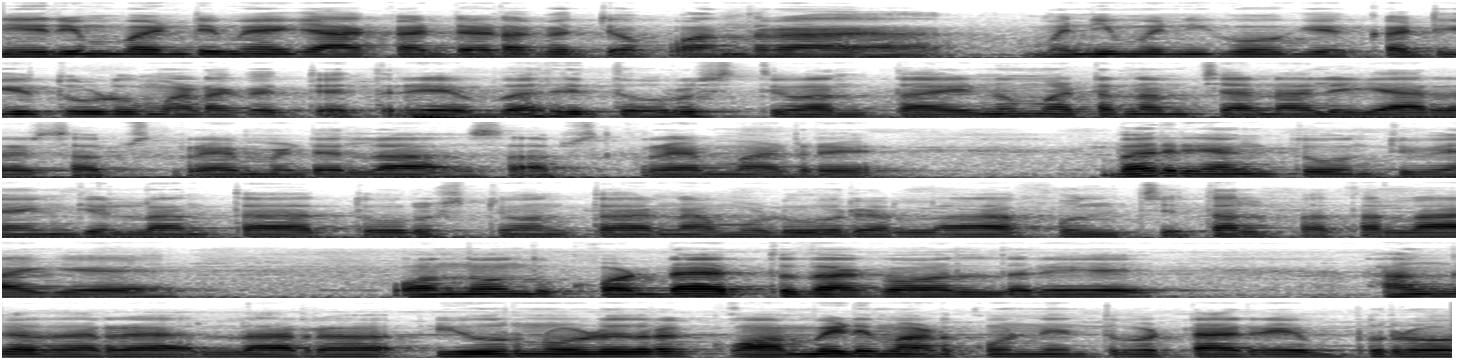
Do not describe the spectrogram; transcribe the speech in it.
ನೀರಿನ ಬಂಡಿ ಮ್ಯಾಗ ಯಾಕೆ ಅಡ್ಡಾಡಕತ್ತೀವಪ್ಪ ಅಂದ್ರೆ, ಮನೆ ಮನೆಗೆ ಹೋಗಿ ಕಟ್ಗೆ ತುಡು ಮಾಡಕತ್ತೈತ್ರಿ ಬರ್ರಿ ತೋರಿಸ್ತೀವಿ ಅಂತ. ಇನ್ನೂ ಮಟ್ಟ ನಮ್ಮ ಚಾನಲಿಗೆ ಯಾರ್ಯಾರು ಸಬ್ಸ್ಕ್ರೈಬ್ ಮಾಡಿಲ್ಲ ಸಬ್ಸ್ಕ್ರೈಬ್ ಮಾಡಿರಿ. ಬರ್ರಿ ಹೆಂಗೆ ತೊಗೊತೀವಿ, ಹೆಂಗಿಲ್ಲ ಅಂತ ತೋರಿಸ್ತೀವಿ ಅಂತ. ನಮ್ಮ ಹುಡುಗರೆಲ್ಲ ಫುಲ್ ಚಿತಲ್ ಪತಲ್ ಆಗಿ ಒಂದೊಂದು ಕೊಡ್ಡ ಎತ್ತದಾಗವಲ್ದ್ರಿ ಹಂಗದಾರ ಎಲ್ಲಾರು, ಇವ್ರು ನೋಡಿದ್ರೆ ಕಾಮಿಡಿ ಮಾಡ್ಕೊಂಡು ನಿಂತು ಬಿಟ್ಟಾರಿ ಇಬ್ಬರು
